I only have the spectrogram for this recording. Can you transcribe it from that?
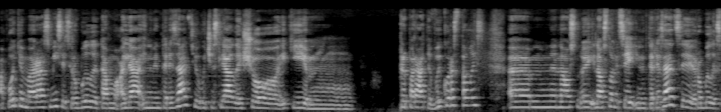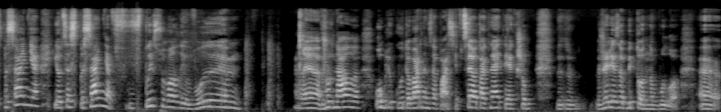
а потім раз в місяць робили там аля інвентаризацію, вичисляли, що які. Препарати використались ем, на основі, на основі цієї інвентаризації, робили списання, і оце списання вписували в в журнал обліку товарних запасів. Це отак, знаєте, якщо е, железобетонно було. Е,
